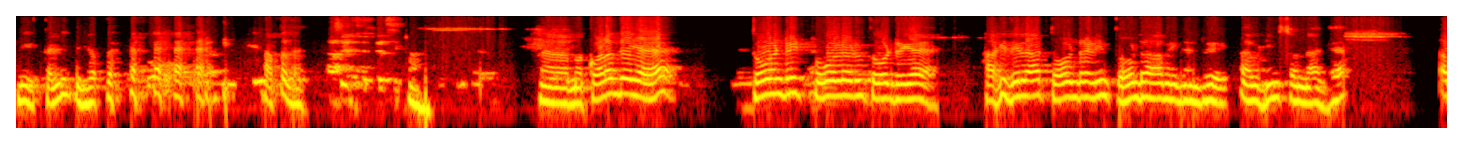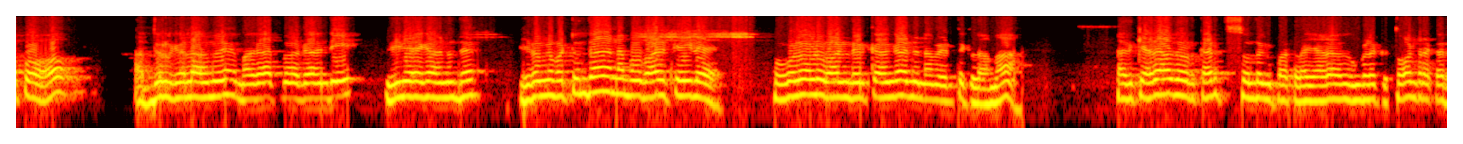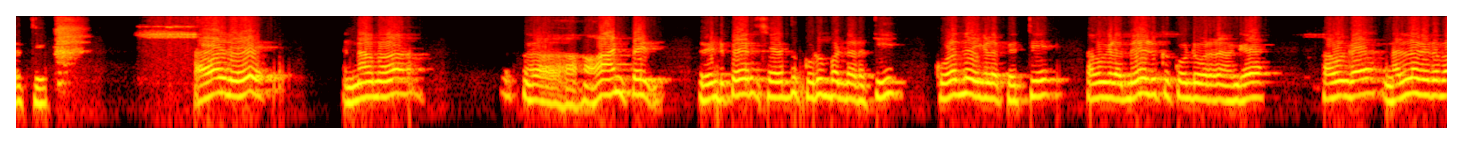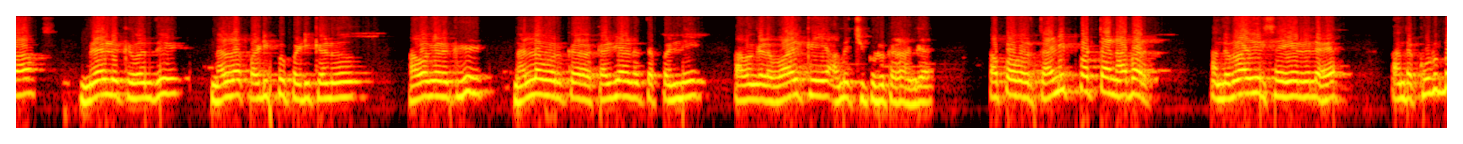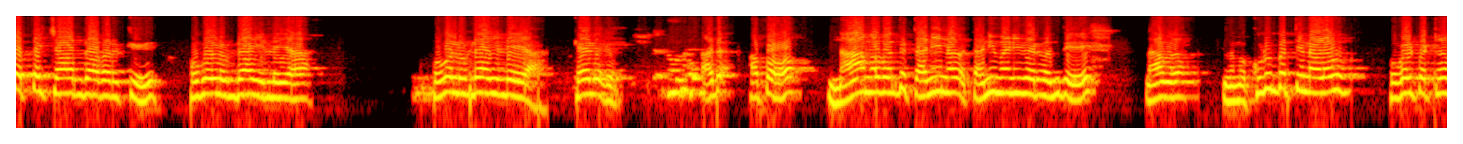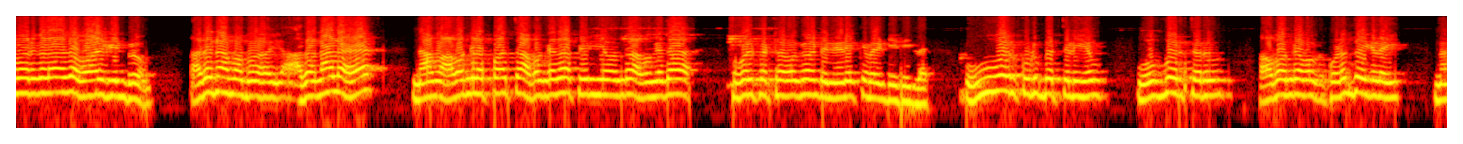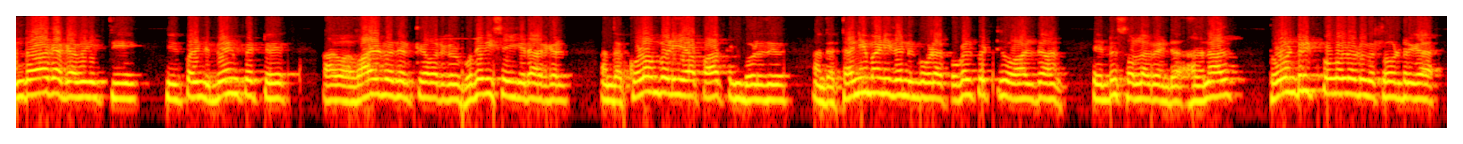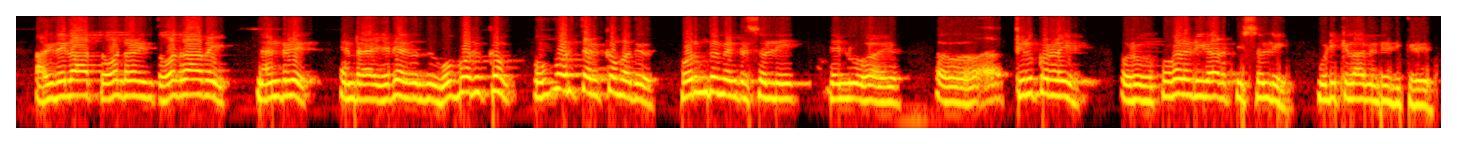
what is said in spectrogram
நீ தள்ளி அப்ப. அப்பதான். நம்ம குழந்தைங்க தோன்றி புகழோடு தோன்றுக. அகிதிலா தோன்றலின் தோன்றாமை நன்று அப்படின்னு சொன்னாங்க. அப்போ அப்துல் கலாம் மகாத்மா காந்தி விவேகானந்தர் இவங்க மட்டும்தான் நம்ம வாழ்க்கையில புகழோடு வாழ்ந்திருக்காங்கன்னு நம்ம எடுத்துக்கலாமா? அதுக்கு ஏதாவது ஒரு கருத்து சொல்லுங்க பார்க்கலாம். யாராவது உங்களுக்கு தோன்ற கருத்து. அதாவது நாம ஆண் பெண் ரெண்டு பேரும் சேர்ந்து குடும்பம் நடத்தி குழந்தைகளை பெற்று அவங்கள மேலுக்கு கொண்டு வர்றாங்க. அவங்க நல்ல விதமாக மேலுக்கு வந்து நல்ல படிப்பு படிக்கணும். அவங்களுக்கு நல்ல ஒரு க கல்யாணத்தை பண்ணி அவங்கள வாழ்க்கையை அமைச்சு கொடுக்குறாங்க. அப்போ ஒரு தனிப்பட்ட நபர் அந்த மாதிரி செய்கிறதுல அந்த குடும்பத்தை சார்ந்த அவருக்கு புகழ் உண்டா இல்லையா? புகழ் உண்டா இல்லையா? கேளுங்க அது அப்போ நாம வந்து தனி ந- தனி மனிதர் வந்து நாம நம்ம குடும்பத்தின் அளவு புகழ்பெற்றவர்களாக வாழ்கின்றோம். அதை நாம அதனால் அதனால அவங்கள பார்த்து அவங்க தான் பெரியவங்க அவங்க தான் புகழ் பெற்றவங்கன்னு நினைக்க வேண்டியதில்லை. ஒவ்வொரு குடும்பத்திலையும் ஒவ்வொருத்தரும் அவங்க அவங்க குழந்தைகளை நன்றாக கவனித்து இது பண்ணி மேம்பட்டு வாழ்வதற்கு அவர்கள் உதவி செய்கிறார்கள். அந்த குளம்படியா பார்க்கும் பொழுது அந்த தனி மனிதன் கூட புகழ்பெற்று வாழ்ந்தான் என்று சொல்ல வேண்டும். அதனால் தோன்றி புகழோடு தோன்றுக. அகிலா தோன்றலின் தோன்றாமை நன்று என்ற எதை வந்து ஒவ்வொருக்கும் ஒவ்வொருத்தருக்கும் அது பொருந்தும் என்று சொல்லி என் திருக்குறளை ஒரு புகழதிகாரத்தை சொல்லி முடிக்கலாம் என்று இருக்கிறேன்.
